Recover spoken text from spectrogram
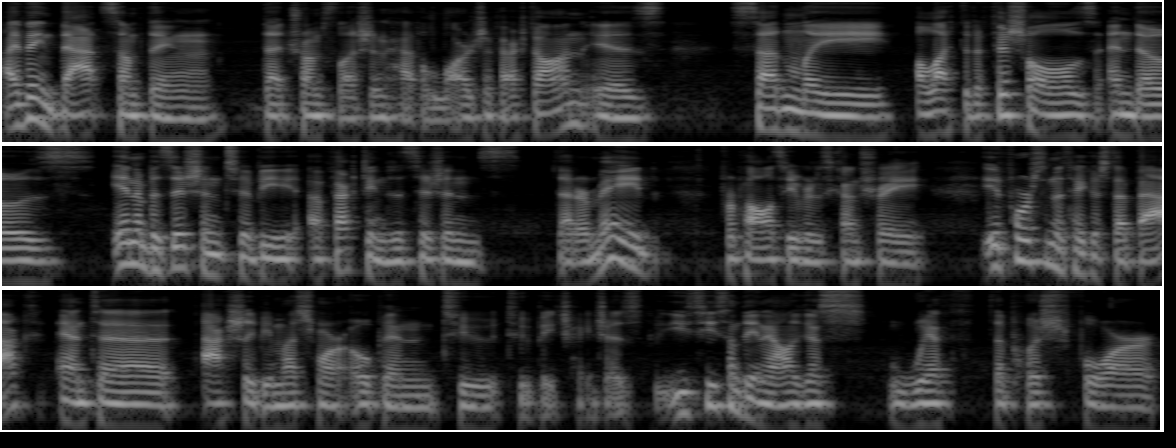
I think that's something that Trump's election had a large effect on is suddenly elected officials and those in a position to be affecting the decisions that are made for policy for this country it forced them to take a step back and to actually be much more open to to big changes. You see something analogous with the push for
